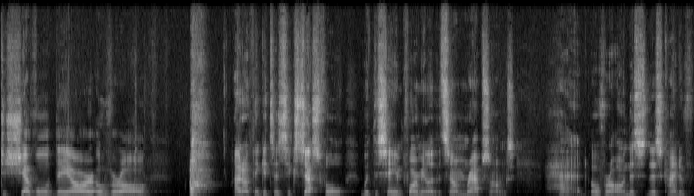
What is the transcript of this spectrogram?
disheveled they are overall. I don't think it's as successful with the same formula that some rap songs had overall and this this kind of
